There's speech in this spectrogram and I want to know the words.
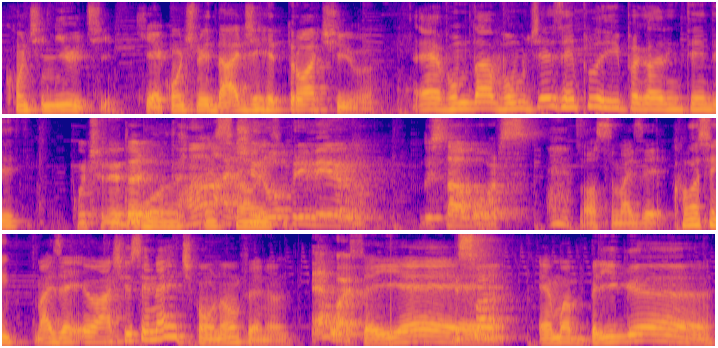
Continuity, que é continuidade retroativa. É, vamos dar, vamos de exemplo aí pra galera entender. Continuidade. Boa, Han atenção atirou mesmo. primeiro do Star Wars. Nossa, mas é. Como assim? Mas é, eu acho que isso aí não é retcon, não, Fernando. É, ué. Isso aí é. Isso é. É uma briga.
